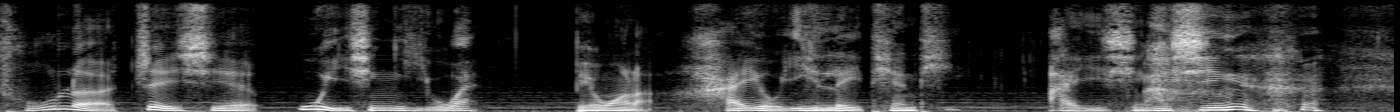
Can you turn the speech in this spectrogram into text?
除了这些卫星以外，别忘了还有一类天体——矮行星。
